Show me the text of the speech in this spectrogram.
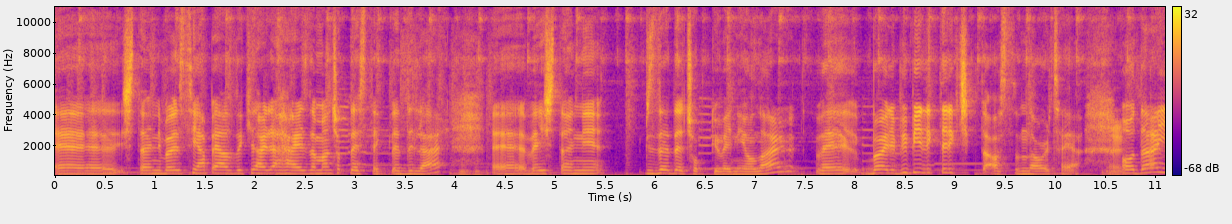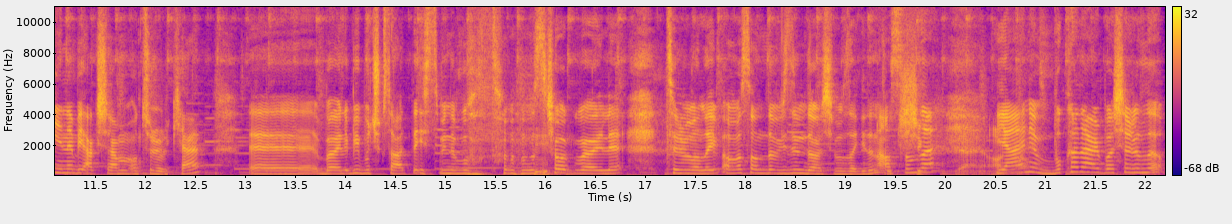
Ee, işte hani böyle siyah beyazdakiler de her zaman çok desteklediler. Ee, ve işte hani bize de çok güveniyorlar ve böyle bir birliktelik çıktı aslında ortaya. Evet. O da yine bir akşam otururken e, böyle bir buçuk saatte ismini bulduğumuz çok böyle tırmalayıp ama sonunda bizim de hoşumuza giden aslında şık yani, yani, bu kadar başarılı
